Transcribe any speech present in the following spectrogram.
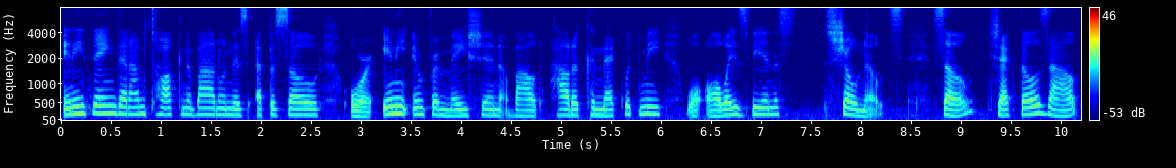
Anything that I'm talking about on this episode or any information about how to connect with me will always be in the show notes. So check those out.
